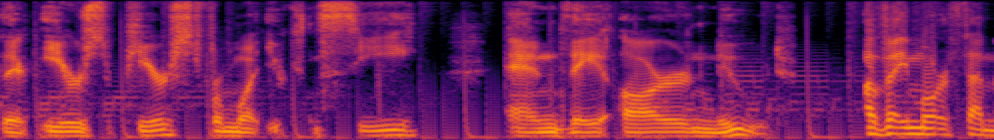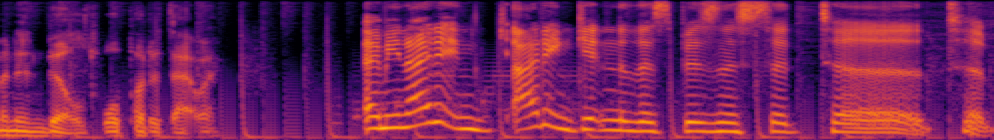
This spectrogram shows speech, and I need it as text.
Their ears are pierced from what you can see, and they are nude of a more feminine build. We'll put it that way. I mean, I didn't I didn't get into this business to to to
